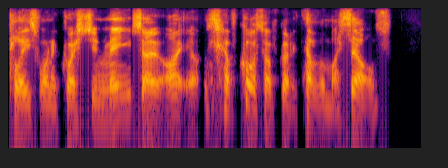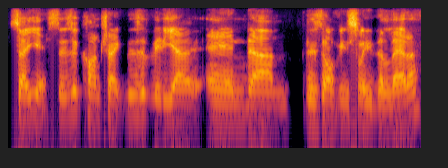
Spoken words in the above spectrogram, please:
police want to question me. So, I, of course, I've got to cover myself. So yes, there's a contract, there's a video, and um, there's obviously the letter.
